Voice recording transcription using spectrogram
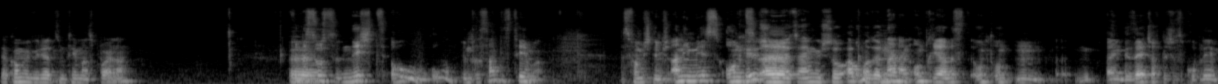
Da kommen wir wieder zum Thema Spoilern. Findest Äh, du es nicht. Oh, oh, interessantes Thema. Das vermischt nämlich Animes und. Okay, ich äh, jetzt eigentlich so und, nein, nein, und Realist und, und ein, ein gesellschaftliches Problem.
